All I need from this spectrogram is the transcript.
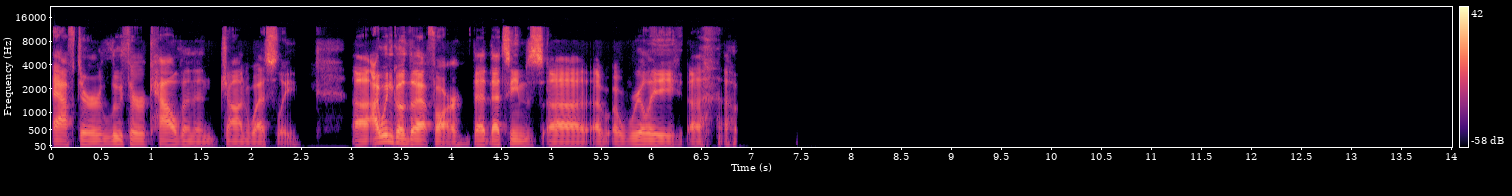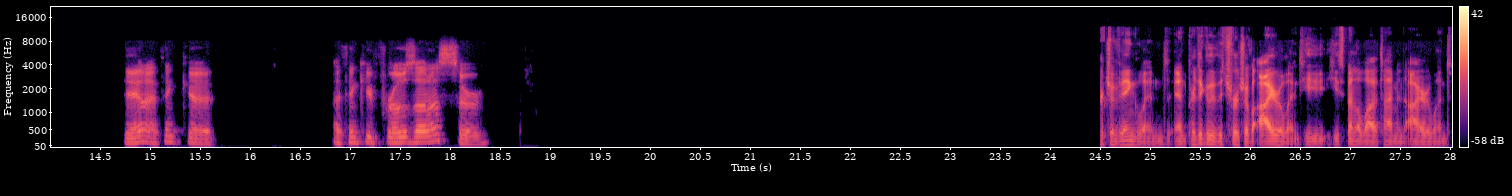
after Luther, Calvin, and John Wesley. Uh, I wouldn't go that far. That that seems uh, a, a, really uh, Dan, I think uh, I think you froze on us, or Church of England and particularly the Church of Ireland. He he spent a lot of time in Ireland,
